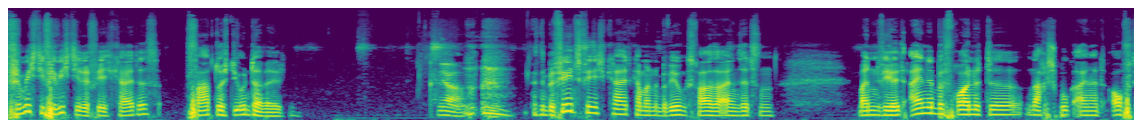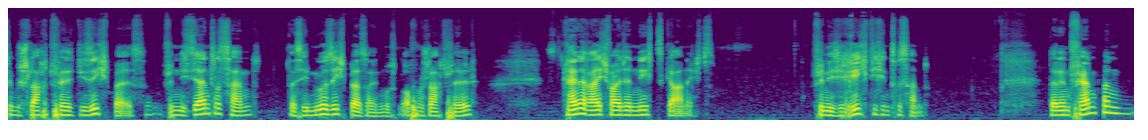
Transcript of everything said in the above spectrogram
für mich die viel wichtigere Fähigkeit ist, Fahrt durch die Unterwelten. Ja. Das ist eine Befehlsfähigkeit, kann man eine Bewegungsphase einsetzen. Man wählt eine befreundete Nachtspukeinheit auf dem Schlachtfeld, die sichtbar ist. Finde ich sehr interessant, dass sie nur sichtbar sein mussten auf dem Schlachtfeld. Keine Reichweite, nichts, gar nichts. Finde ich richtig interessant. Dann entfernt man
